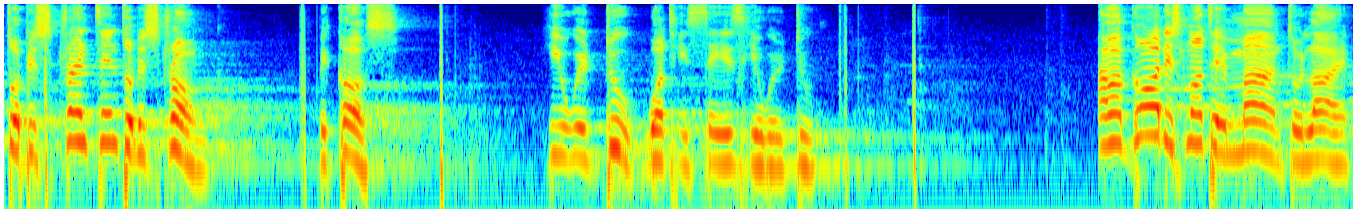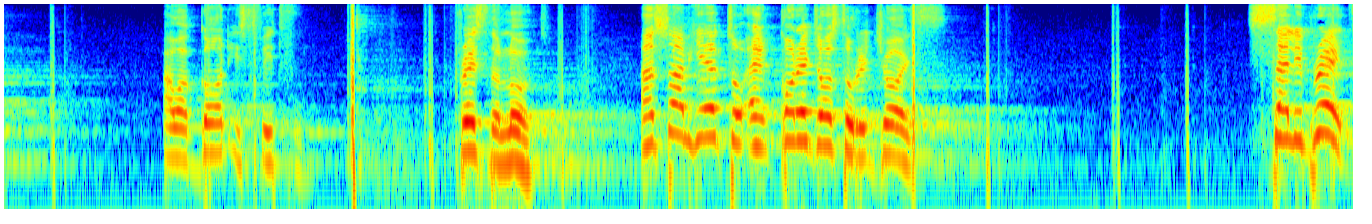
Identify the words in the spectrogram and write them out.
to be strengthened, to be strong? Because he will do what he says he will do. Our God is not a man to lie. Our God is faithful. Praise the Lord. And so I'm here to encourage us to rejoice. Celebrate.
